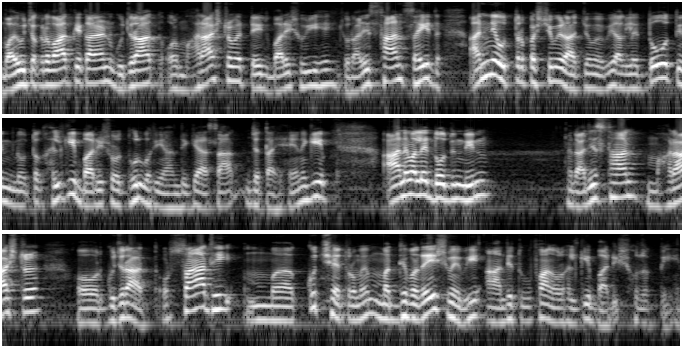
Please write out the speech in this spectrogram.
वायु चक्रवात के कारण गुजरात और और महाराष्ट्र में तेज बारिश हुई है, जो राजस्थान सहित अन्य उत्तर पश्चिमी राज्यों में भी अगले दो तीन दिनों तक हल्की बारिश और धूल भरी आंधी के आसार जताए हैं। यानी कि आने वाले दो तीन दिन राजस्थान, महाराष्ट्र और गुजरात और साथ ही कुछ क्षेत्रों में मध्य प्रदेश में भी आंधी तूफ़ान और हल्की बारिश हो सकती है।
